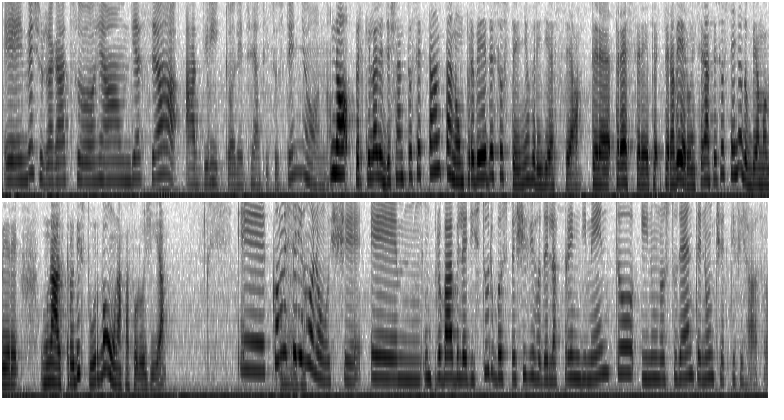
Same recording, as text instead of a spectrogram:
E invece un ragazzo che ha un DSA ha diritto all'insegnante di sostegno o no? No, perché la legge 170 non prevede sostegno per i DSA. Per, per, essere, per, per avere un insegnante di sostegno dobbiamo avere un altro disturbo o una patologia. E come si riconosce ehm, un probabile disturbo specifico dell'apprendimento in uno studente non certificato?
